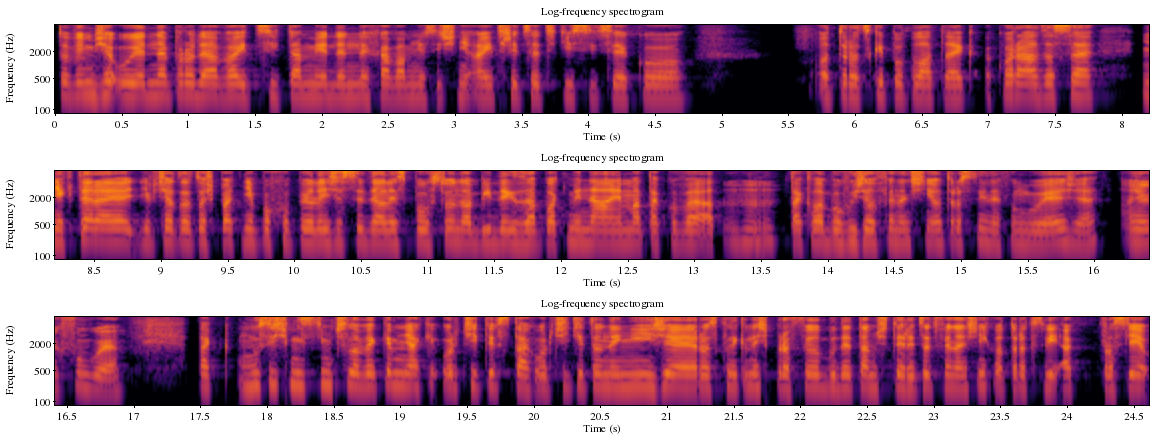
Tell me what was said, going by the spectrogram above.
To vím, že u jedné prodávající tam jeden nechává měsíčně i 30 tisíc jako otrocký poplatek. Akorát zase některé děvčata to špatně pochopili, že si dali spoustu nabídek, zaplať mi nájem a takové a mm-hmm. takhle bohužel finanční otroství nefunguje, že? A jak funguje? tak musíš mít s tím člověkem nějaký určitý vztah. Určitě to není, že rozklikneš profil, bude tam 40 finančních otroctví a prostě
